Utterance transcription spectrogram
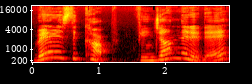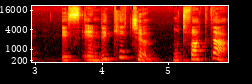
Where is the cup? Fincan nerede? It's in the kitchen. Mutfakta.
